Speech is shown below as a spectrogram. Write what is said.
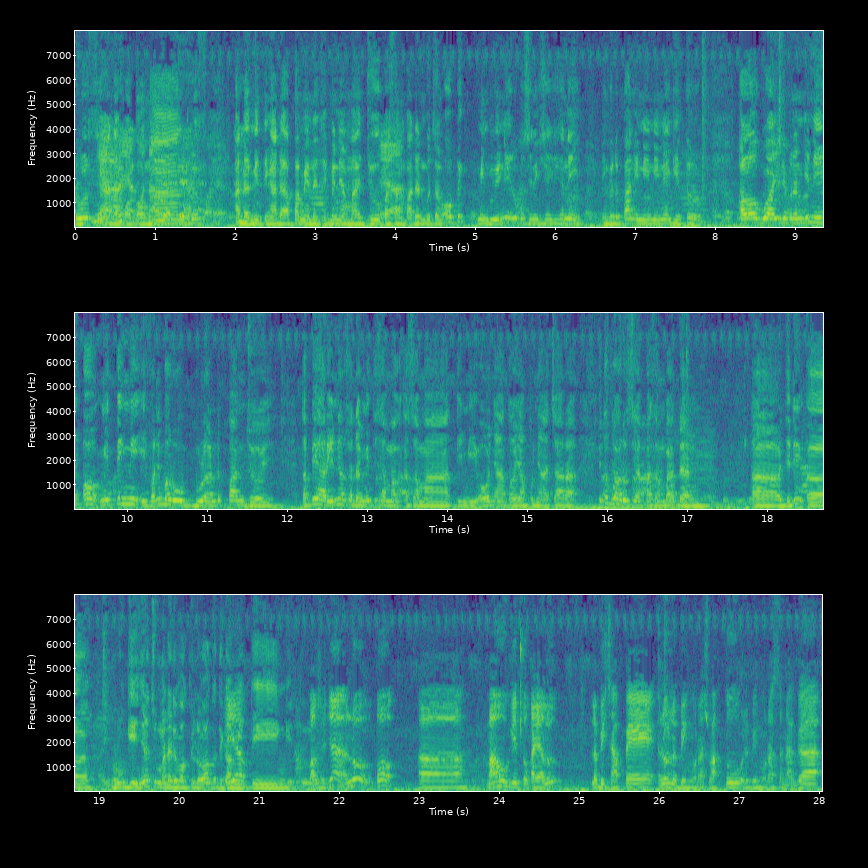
rulesnya Iya, ada iya, potongan terus ada meeting ada apa manajemen yang maju Iya. pasang badan gue oh pik minggu ini lu ke sini ke sini ke sini. Minggu depan ini ini, ini gitu. Kalau gua independen gini oh meeting nih eventnya baru bulan depan coy tapi hari ini harus ada meeting sama sama tim IO nya atau yang punya acara itu gua harus siap pasang badan Eh, jadi eh, ruginya cuma dari waktu doang ketika Iya. meeting gitu maksudnya lu kok eh, mau gitu kayak lu lebih capek, lu lebih nguras waktu, lebih nguras tenaga.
